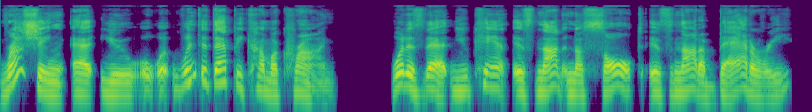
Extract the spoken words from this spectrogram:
Rushing at you, wh- when did that become a crime? What is that? You can't, it's not an assault, it's not a battery.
